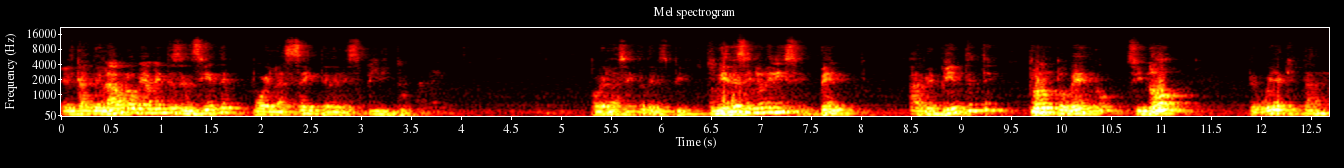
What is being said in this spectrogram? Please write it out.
el candelabro obviamente se enciende por el aceite del Espíritu. Por el aceite del Espíritu. Entonces viene el Señor y dice, ven, arrepiéntete, pronto vengo, si no, te voy a quitar.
